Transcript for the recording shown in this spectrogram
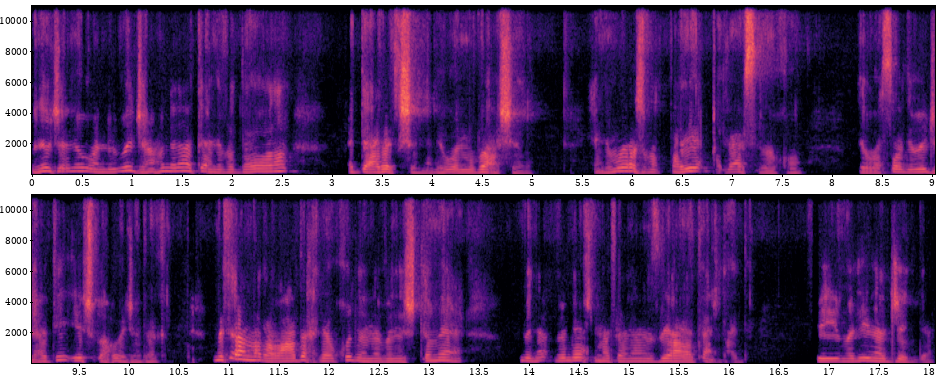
ونرجع نقول الوجهة هنا لا تعني بالضرورة الدايركشن اللي هو المباشر. يعني مو رسم الطريق اللي أسلكه للوصول لوجهتي يشبه وجهتك. مثال مرة واضح لو كلنا بنجتمع بنروح مثلا زيارة أحد في مدينة جدة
